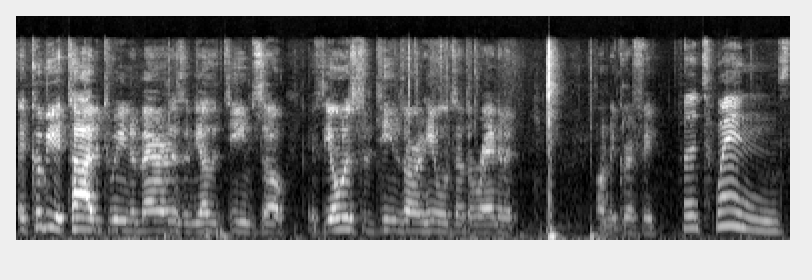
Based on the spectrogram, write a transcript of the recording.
it could be a tie between the Mariners and the other team. So if the owners for the teams aren't here, we'll just have to random it on the Griffey. For the Twins,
